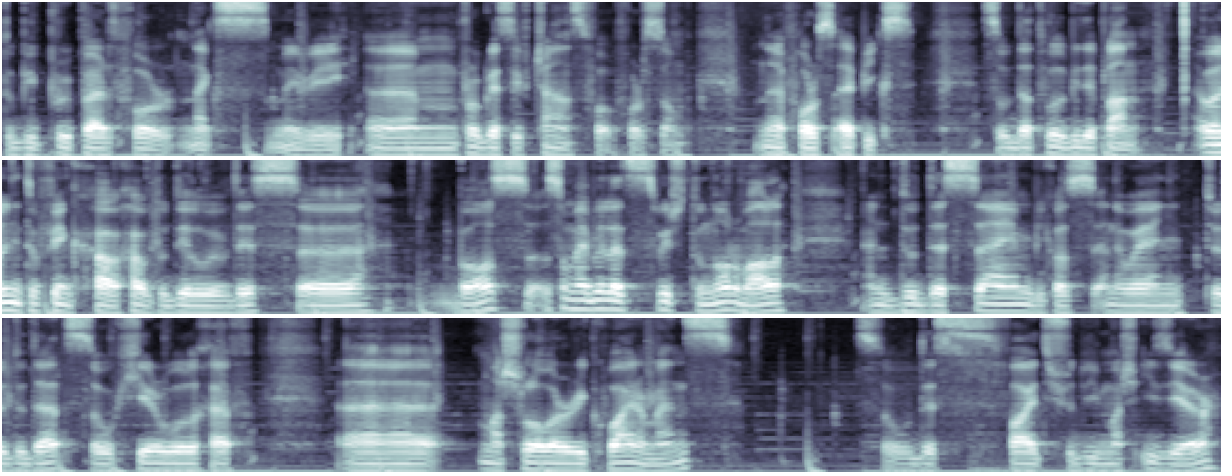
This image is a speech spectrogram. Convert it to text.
to be prepared for next maybe um, progressive chance for, for some uh, force epics. So that will be the plan. I will need to think how, how to deal with this uh, boss. So maybe let's switch to normal and do the same because anyway I need to do that. So here we'll have uh, much lower requirements. So this fight should be much easier,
